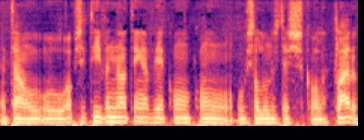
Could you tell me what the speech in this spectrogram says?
Então, o, o objetivo não tem a ver com, com os alunos desta escola. Claro,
